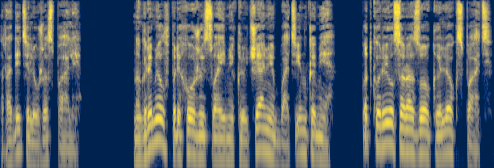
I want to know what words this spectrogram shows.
родители уже спали. Нагремел в прихожей своими ключами, ботинками, подкурился разок и лег спать.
